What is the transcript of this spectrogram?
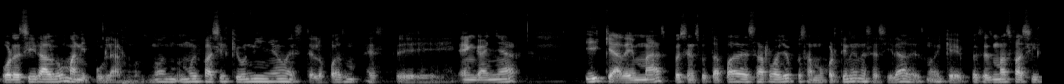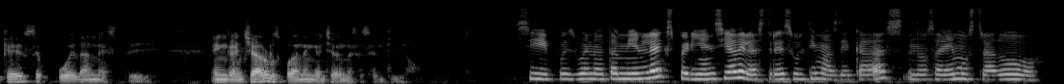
por decir algo, manipularlos, ¿no? Es muy fácil que un niño este, lo puedas este, engañar y que además, pues en su etapa de desarrollo, pues a lo mejor tiene necesidades, ¿no? Y que pues es más fácil que se puedan este, enganchar o los puedan enganchar en ese sentido. Sí, pues bueno, también la experiencia de las tres últimas décadas nos ha demostrado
